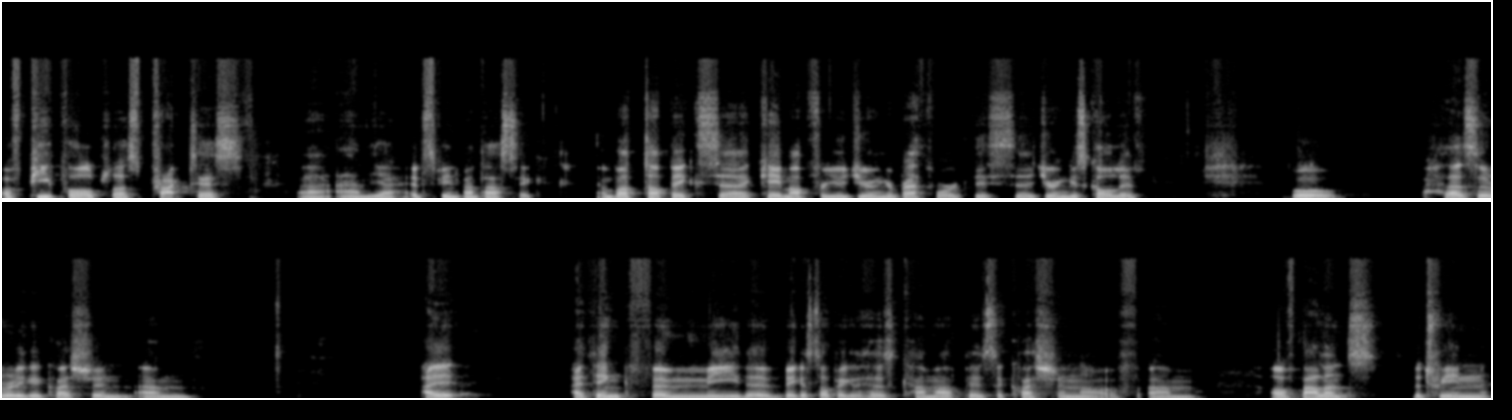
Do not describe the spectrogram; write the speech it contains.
of people plus practice, uh, and yeah, it's been fantastic. And what topics uh, came up for you during the breath work this uh, during this co-live? Oh, that's a really good question. Um, I I think for me, the biggest topic that has come up is the question of um, of balance between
